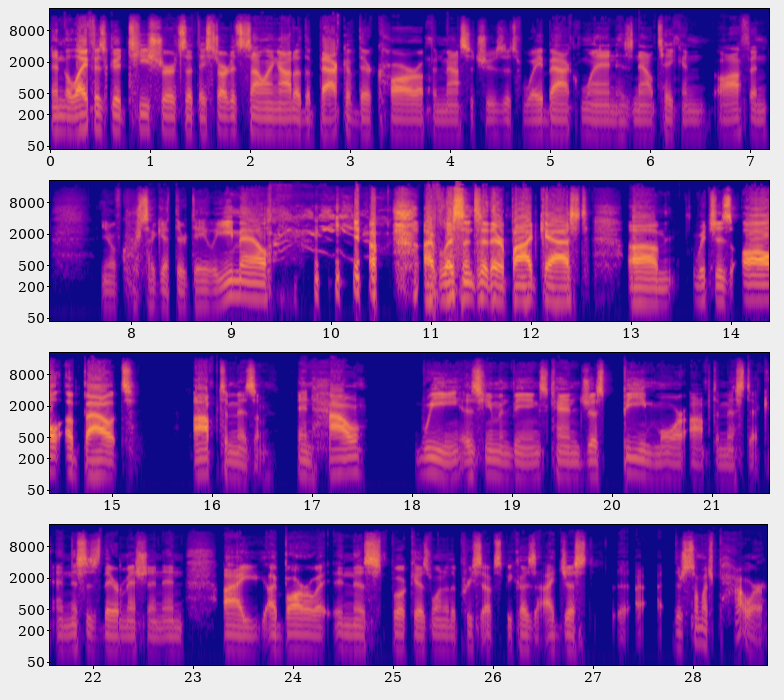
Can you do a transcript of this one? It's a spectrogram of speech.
And the Life is Good T-shirts that they started selling out of the back of their car up in Massachusetts way back when has now taken off. And you know, of course, I get their daily email. you know, I've listened to their podcast, um, which is all about optimism and how we as human beings can just be more optimistic and this is their mission and i i borrow it in this book as one of the precepts because i just uh, there's so much power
